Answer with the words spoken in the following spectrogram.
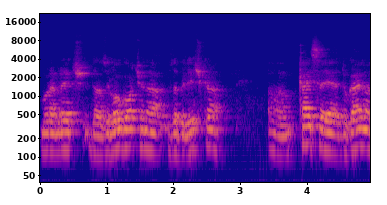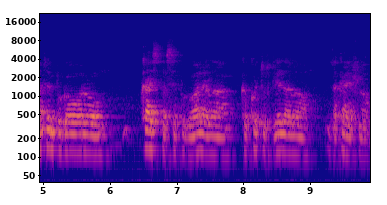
moram reči, da zelo ogorčena zabeležka. Um, kaj se je dogajalo na tem pogovoru, kaj sta se pogovarjala, kako je to izgledalo, zakaj je šlo?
